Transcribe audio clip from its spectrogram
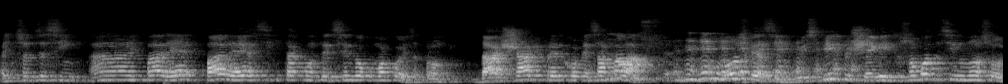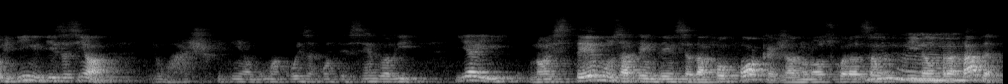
A gente só diz assim, ai, pare, parece que está acontecendo alguma coisa. Pronto. Dá a chave para ele começar a falar. Nossa. Conosco é assim, o Espírito chega e só bota assim no nosso ouvidinho e diz assim, ó, eu acho que tem alguma coisa acontecendo ali. E aí, nós temos a tendência da fofoca já no nosso coração uhum. e não tratada,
